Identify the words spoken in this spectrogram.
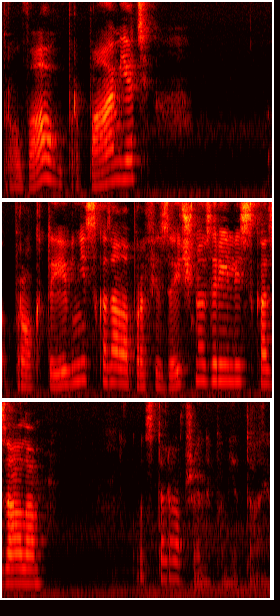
Про увагу, про пам'ять, про активність сказала, про фізичну зрілість сказала. От стара вже не пам'ятаю.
